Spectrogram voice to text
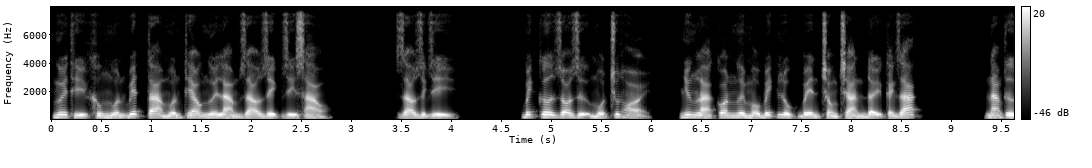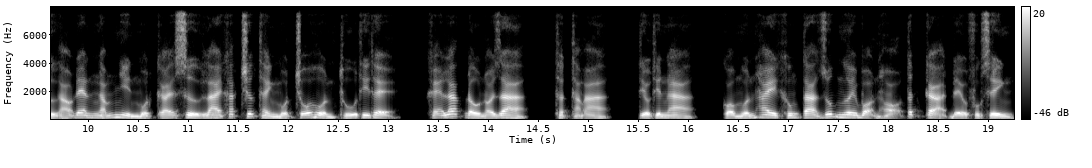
ngươi thì không muốn biết ta muốn theo ngươi làm giao dịch gì sao? Giao dịch gì? Bích cơ do dự một chút hỏi, nhưng là con ngươi màu bích lục bên trong tràn đầy cảnh giác. Nam tử áo đen ngắm nhìn một cái sử lai khắc trước thành một chỗ hồn thú thi thể, khẽ lắc đầu nói ra, thật thảm a, tiểu thiên Nga, có muốn hay không ta giúp ngươi bọn họ tất cả đều phục sinh.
